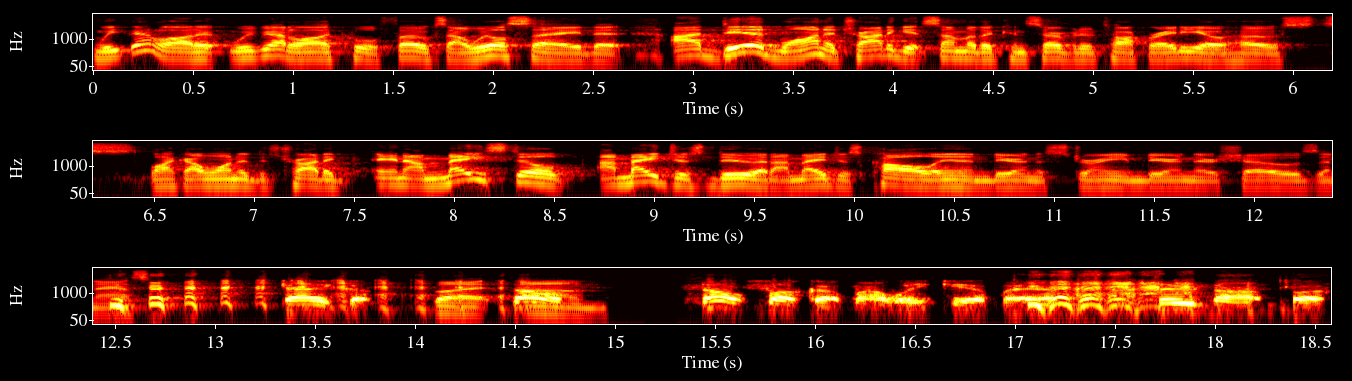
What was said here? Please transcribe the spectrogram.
We've got a lot of we've got a lot of cool folks. I will say that I did want to try to get some of the conservative talk radio hosts. Like I wanted to try to, and I may still, I may just do it. I may just call in during the stream during their shows and ask. Jacob, but don't, um, don't fuck up my weekend, man. do not fuck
